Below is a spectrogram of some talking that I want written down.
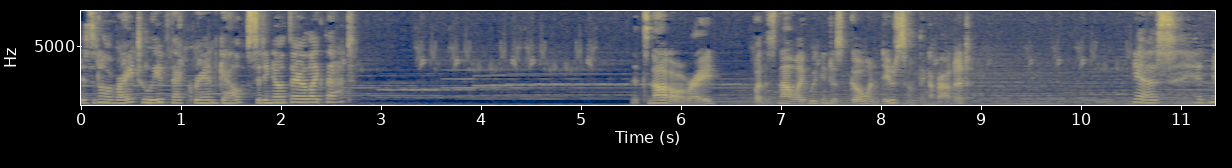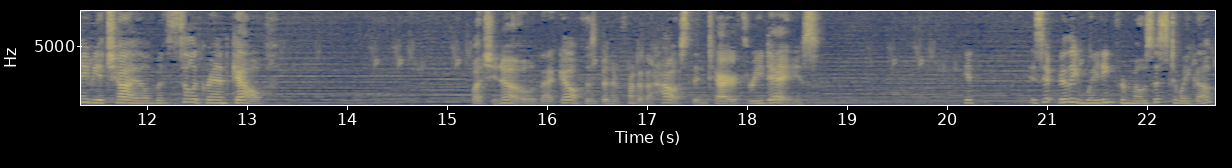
Is it alright to leave that grand galp sitting out there like that? It's not alright, but it's not like we can just go and do something about it. Yes, it may be a child, but it's still a grand Gelf. But you know, that Gelf has been in front of the house the entire three days. It, is it really waiting for Moses to wake up?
